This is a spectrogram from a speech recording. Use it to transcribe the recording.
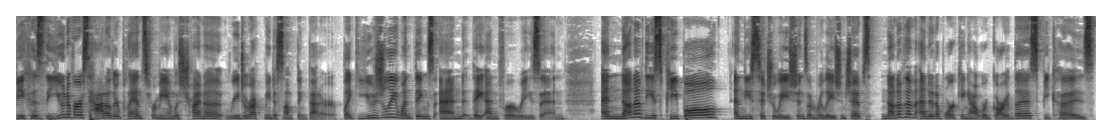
because the universe had other plans for me and was trying to redirect me to something better. Like, usually when things end, they end for a reason. And none of these people and these situations and relationships, none of them ended up working out regardless because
